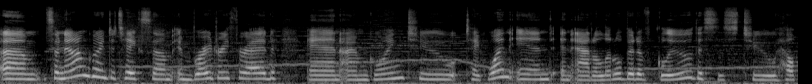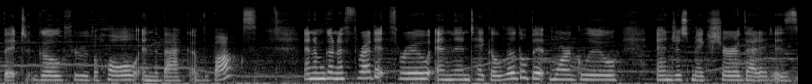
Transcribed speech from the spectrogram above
Um, so now I'm going to take some embroidery thread and I'm going to take one end and add a little bit of glue. This is to help it go through the hole in the back of the box. And I'm going to thread it through and then take a little bit more glue and just make sure that it is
